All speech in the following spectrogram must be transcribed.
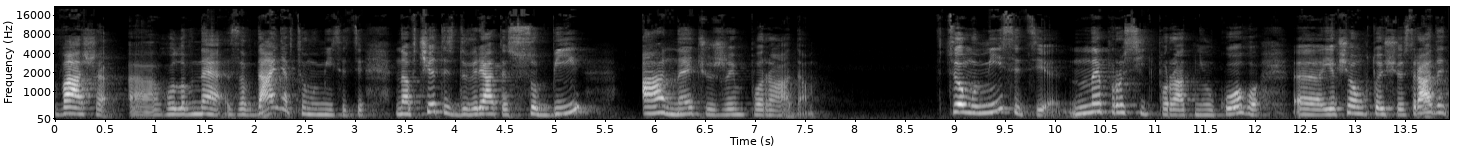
Ваше е, головне завдання в цьому місяці навчитись довіряти собі, а не чужим порадам. Цьому місяці не просіть порад ні у кого. Е, якщо вам хтось щось радить,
